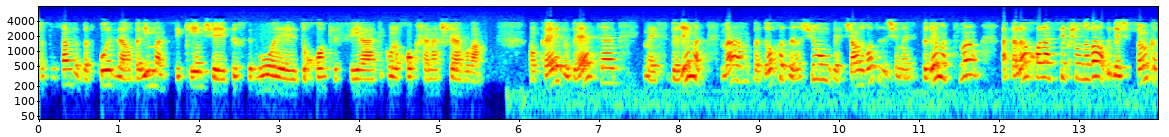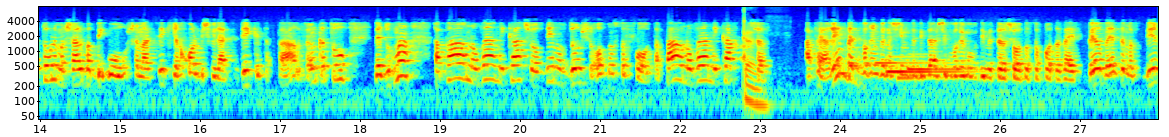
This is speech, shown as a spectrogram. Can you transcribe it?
שפורסם ובדקו איזה 40 מעסיקים שפרסמו אה, דוחות לפי התיקון לחוק שנה שעברה. אוקיי? ובעצם מההסברים עצמם, בדוח הזה רשום, ואפשר לראות את זה שמההסברים עצמם אתה לא יכול להסיק שום דבר, בגלל שלפעמים כתוב למשל בביאור שמעסיק יכול בשביל להצדיק את הפער, לפעמים כתוב, לדוגמה, הפער נובע מכך שעובדים עבדו שעות נוספות, הפער נובע מכך כן. עכשיו. הפערים בין גברים ונשים זה בגלל שגברים עובדים יותר שעות נוספות, אז ההסבר בעצם מסביר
